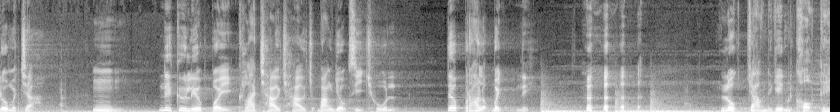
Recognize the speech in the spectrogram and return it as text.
លោកម្ចាស់អឺនេះគឺលាវប៉ៃខ្លាចឆាវឆាវច្បាំងយកស៊ីឈួនទើបប្រើល្បិចនេះលោកចៅនិយាយមិនខុសទេ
